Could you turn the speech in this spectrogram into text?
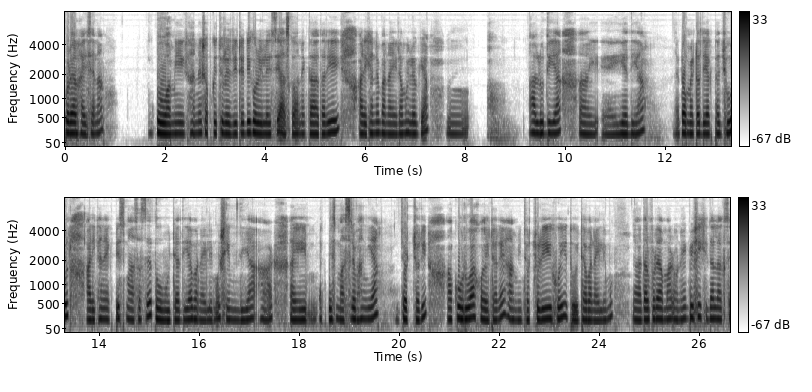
পরে আর খাইছে না। তো আমি এখানে সব কিছু রেডি টেডি করে লেছি, আজকে অনেক তাড়াতাড়ি, আর এখানে বানাইলাম হইল গিয়া আলু দিয়া ইয়ে দিয়া, টমেটো দিয়ে একটা ঝুল, আর এখানে এক পিস মাছ আছে, তো ওইটা দিয়া বানাইলিমো শিম দিয়া, আর এই এক পিস মাছরে ভাঙিয়া চচ্চড়ি করুয়া কয়টারে আমি চচ্চড়ি হই, তো ওইটা বানাইলিমো তারপরে আমার অনেক বেশি খিদা লাগছে,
